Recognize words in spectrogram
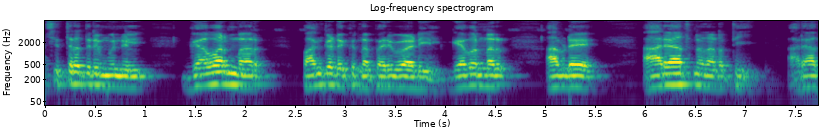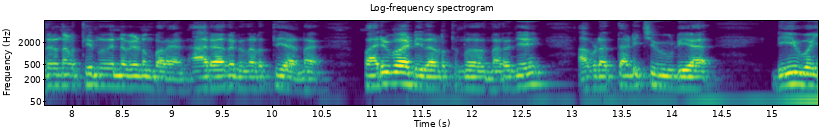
ചിത്രത്തിന് മുന്നിൽ ഗവർണർ പങ്കെടുക്കുന്ന പരിപാടിയിൽ ഗവർണർ അവിടെ ആരാധന നടത്തി ആരാധന നടത്തിയെന്ന് തന്നെ വേണം പറയാൻ ആരാധന നടത്തിയാണ് പരിപാടി നടത്തുന്നതെന്നറിഞ്ഞ് അവിടെ തടിച്ചുകൂടിയ D Y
